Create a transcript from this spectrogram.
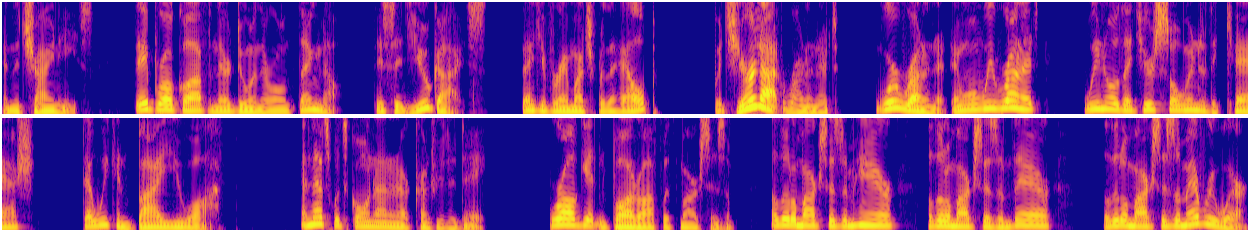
and the Chinese. They broke off and they're doing their own thing now. They said, You guys, thank you very much for the help, but you're not running it. We're running it. And when we run it, we know that you're so into the cash that we can buy you off. And that's what's going on in our country today. We're all getting bought off with Marxism. A little Marxism here, a little Marxism there, a little Marxism everywhere.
